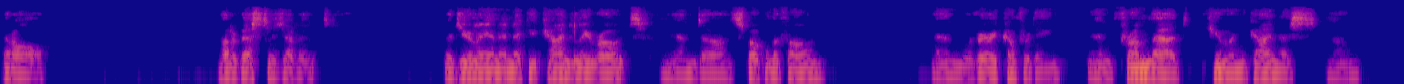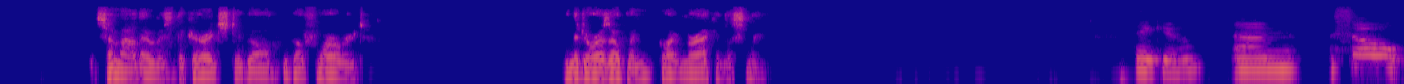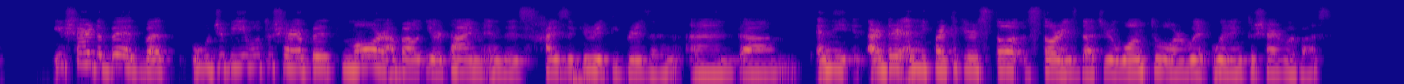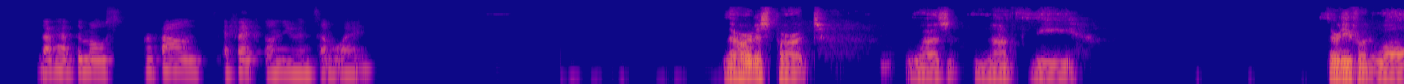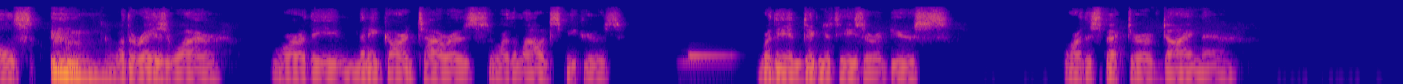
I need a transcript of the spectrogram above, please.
at all. Not a vestige of it. Julian and Nikki kindly wrote and uh, spoke on the phone and were very comforting. And from that human kindness, um, somehow there was the courage to go go forward. And the door was open quite miraculously. Thank you. Um, so you shared a bit, but would you be able to share a bit more about your time in this high security prison? And um, any are there any particular sto- stories that you want to or willing to share with us that had the most profound effect on you in some way? The hardest part was not the 30 foot walls or the razor wire or the many guard towers or the loudspeakers or the indignities or abuse or the specter of dying there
